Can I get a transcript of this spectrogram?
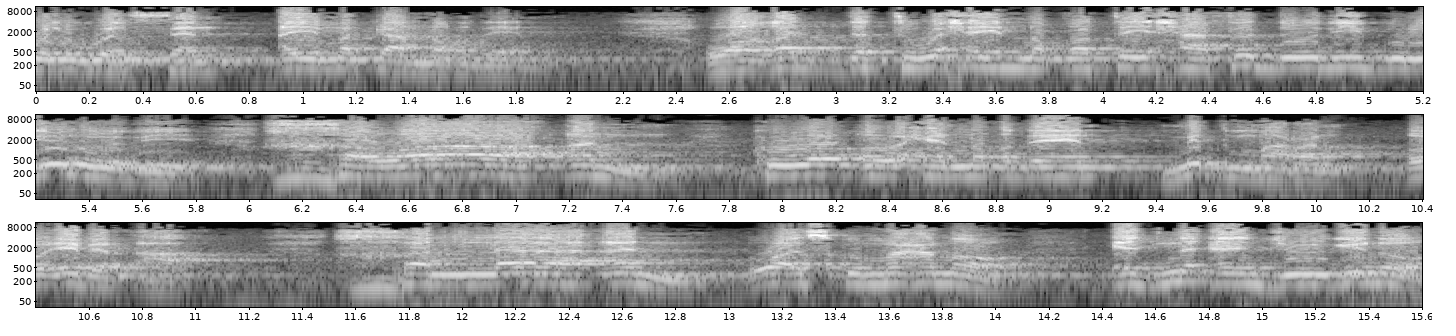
walwalsan ay markaa noqdeen. Waqadad waxay noqotay xaafadoodii guryahoodii khawaa'an kuwa oo waxay noqdeen mid maran oo eber ah. Khallaa'an waa isku macno. Cidna aan jooginoo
